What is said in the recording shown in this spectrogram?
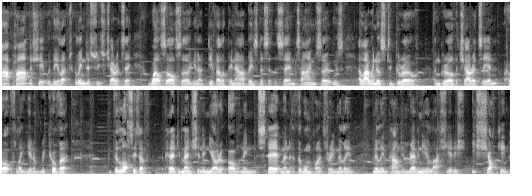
our partnership with the Electrical Industries Charity, whilst also, you know, developing our business at the same time. So it was allowing us to grow and grow the charity and hopefully, you know, recover the losses I've heard you mention in your opening statement of the 1.3 million million pound in revenue last year is, is shocking,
